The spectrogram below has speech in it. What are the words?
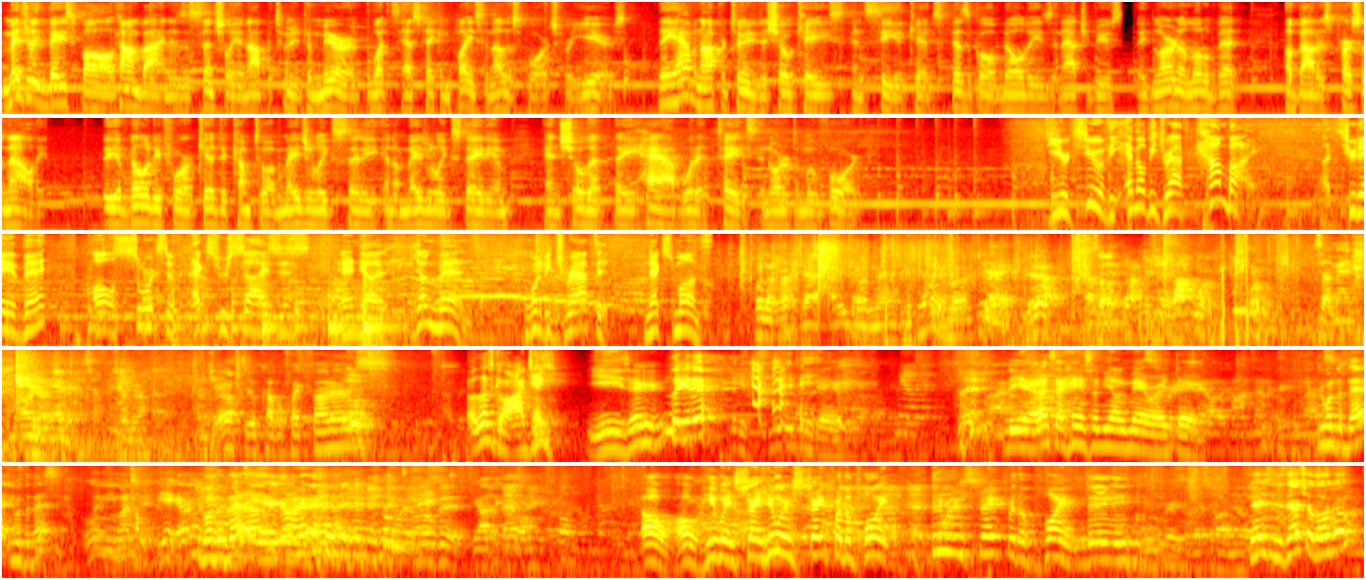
Major League Baseball Combine is essentially an opportunity to mirror what has taken place in other sports for years. They have an opportunity to showcase and see a kid's physical abilities and attributes. They learn a little bit about his personality. The ability for a kid to come to a major league city in a major league stadium and show that they have what it takes in order to move forward. Year two of the MLB Draft Combine, a two-day event all sorts of exercises, and uh, young men who want to be drafted next month. What up, man? How you doing, man? Yeah. Yeah. What's up, man? Yeah. Do a couple quick photos. Oh, let's go, RJ. Yes, sir. Look at that. Look at me. Yeah, that's a handsome young man right there. You want the bet? You want the bet? You want, yeah, You want the bet? Yeah, go ahead. Oh, oh, he went straight. He went straight for the point. He went straight for the point, didn't he? Jayson, is that your logo?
